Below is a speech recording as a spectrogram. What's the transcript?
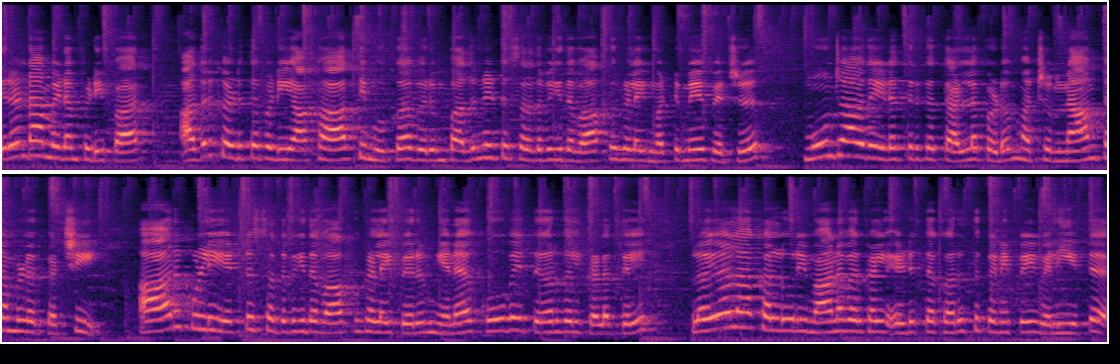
இரண்டாம் இடம் பிடிப்பார். அதற்கு அடுத்தபடியாக அதிமுக வெறும் பதினெட்டு சதவீத வாக்குகளை மட்டுமே பெற்று மூன்றாவது இடத்திற்கு தள்ளப்படும் மற்றும் நாம் தமிழர் கட்சி ஆறு புள்ளி எட்டு சதவீத வாக்குகளை பெறும் என கோவை தேர்தல் களத்தில் லொயோலா கல்லூரி மாணவர்கள் எடுத்த கருத்து கணிப்பை வெளியிட்டு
